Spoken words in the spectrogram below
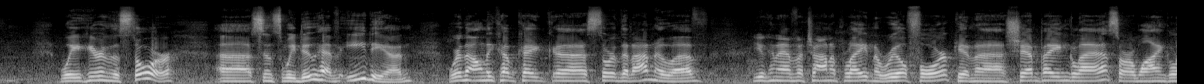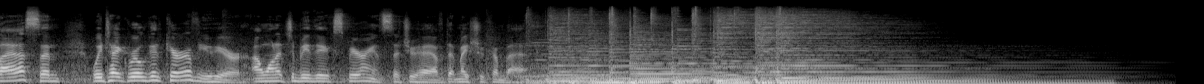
We here in the store, uh, since we do have Eat-In, we're the only cupcake uh, store that I know of. You can have a china plate and a real fork and a champagne glass or a wine glass, and we take real good care of you here. I want it to be the experience that you have that makes you come back.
